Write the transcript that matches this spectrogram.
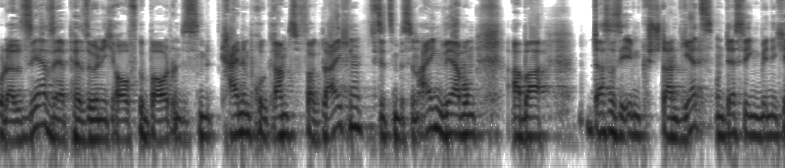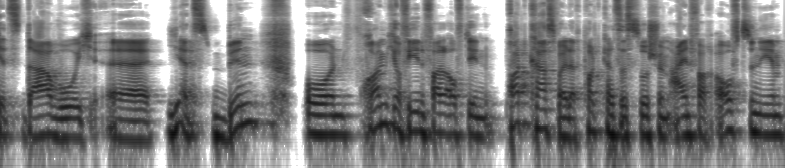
oder sehr, sehr persönlich aufgebaut und ist mit keinem Programm zu vergleichen. Ist jetzt ein bisschen Eigenwerbung, aber das ist eben Stand jetzt und deswegen bin ich jetzt da, wo ich äh, jetzt bin und freue mich auf jeden Fall auf den Podcast, weil der Podcast ist so schön einfach aufzunehmen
